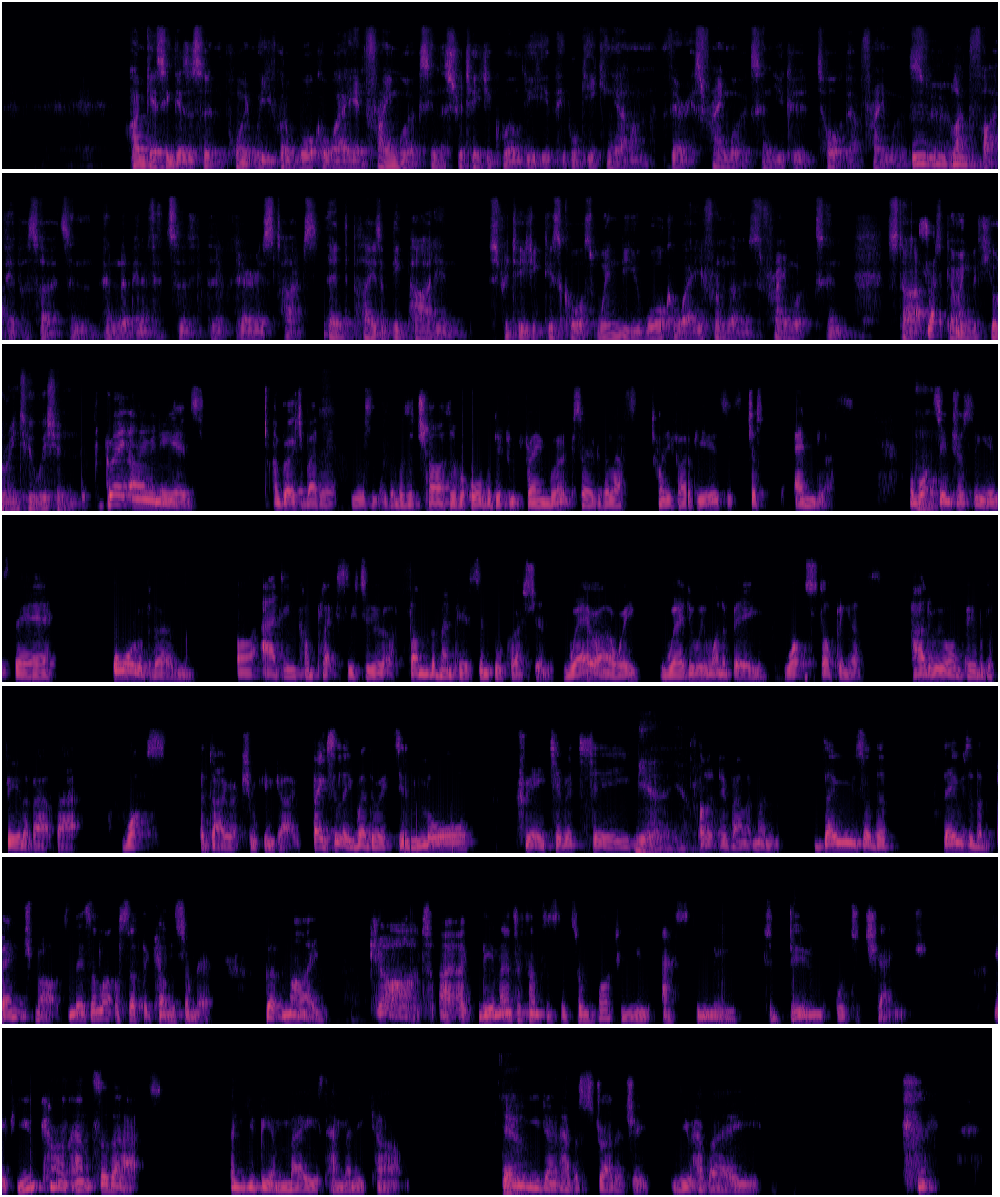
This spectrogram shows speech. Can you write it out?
I'm guessing there's a certain point where you've got to walk away. And frameworks in the strategic world, you hear people geeking out on various frameworks, and you could talk about frameworks mm-hmm. for like five episodes and, and the benefits of the various types. That plays a big part in strategic discourse when do you walk away from those frameworks and start so, going with your intuition the great irony is i wrote about it. Recently there was a chart of all the different frameworks over the last 25 years. It's just endless. And what's mm. interesting is they're all of them are adding complexity to a fundamentally a simple question. Where are we? Where do we want to be? What's stopping us? How do we want people to feel about that? What's a direction we can go? Basically whether it's in law creativity, yeah, yeah. product development. Those are the those are the benchmarks, and there's a lot of stuff that comes from it. But my God, I, I, the amount of times I said, "So what are you asking me to do or to change?" If you can't answer that, and you'd be amazed how many can't, then yeah. you don't have a strategy. You have a you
